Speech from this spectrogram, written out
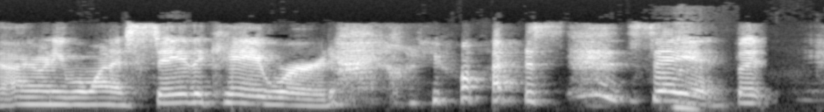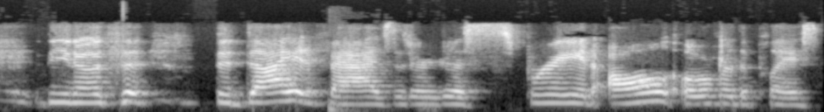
I don't even want to say the K word. I don't even want to say it, but you know the the diet fads that are just sprayed all over the place.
